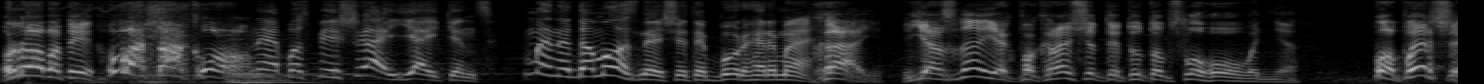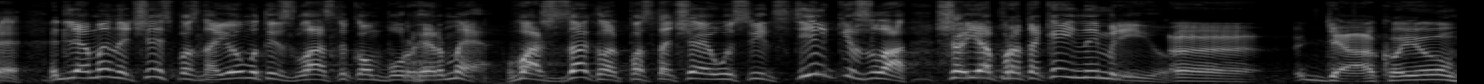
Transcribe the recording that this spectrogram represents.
Роботи в атаку! Не поспішай, Яйкінс. Ми не дамо знищити бургерме. Хай, я знаю, як покращити тут обслуговування. По-перше, для мене честь познайомитись з власником бургерме. Ваш заклад постачає у світ стільки зла, що я про таке й не мрію. Е, дякую.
